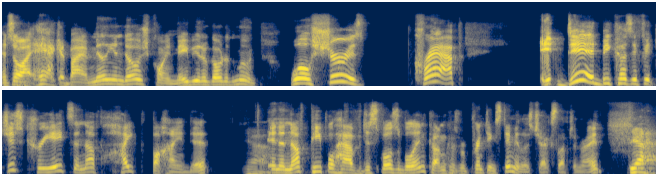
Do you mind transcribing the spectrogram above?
And so I, hey, I could buy a million Dogecoin. Maybe it'll go to the moon. Well, sure as crap. It did because if it just creates enough hype behind it, yeah. and enough people have disposable income because we're printing stimulus checks left and right. Yeah.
